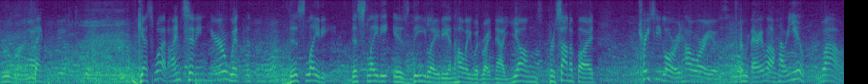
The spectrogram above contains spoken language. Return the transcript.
groove on. Yeah. Thank you. Guess what? I'm sitting here with this lady. This lady is the lady in Hollywood right now, young, personified. Tracy Lord, how are you? I'm very well. How are you? Wow.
